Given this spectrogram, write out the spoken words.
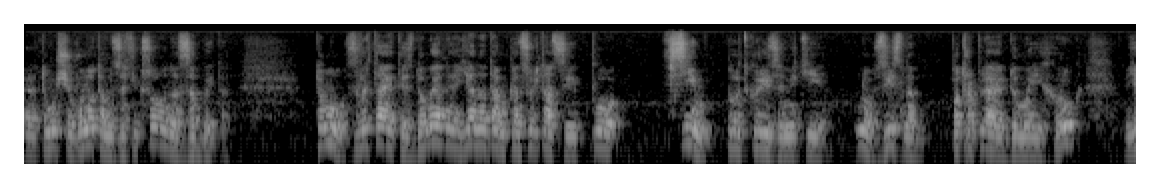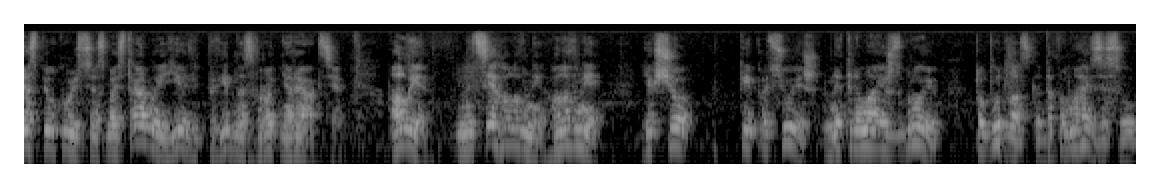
е, тому що воно там зафіксовано, забито. Тому звертайтесь до мене, я надам консультації по всім плиткорізам, які, ну, звісно, потрапляють до моїх рук. Я спілкуюся з майстрами, є відповідна зворотня реакція. Але не це головне. Головне, якщо ти працюєш, не тримаєш зброю, то будь ласка, допомагай ЗСУ.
